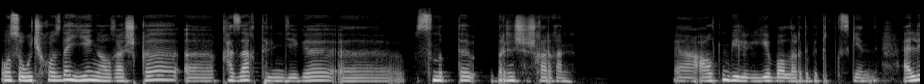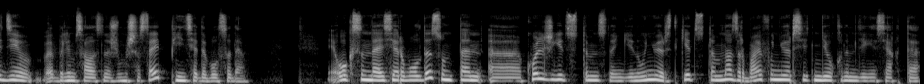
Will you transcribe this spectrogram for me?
осы учхозда ең алғашқы ә, қазақ тіліндегі ә, сыныпты бірінші шығарған. Ә, алтын белгіге балаларды бітірткізген. Әлі де білім саласында жұмыс жасайды пенсияда болса да. Ол кісінің да әсері болды. Сондықтан ә, колледжге түстім содан кейін университетке түстім назарбаев университетінде оқыдым деген сияқты.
